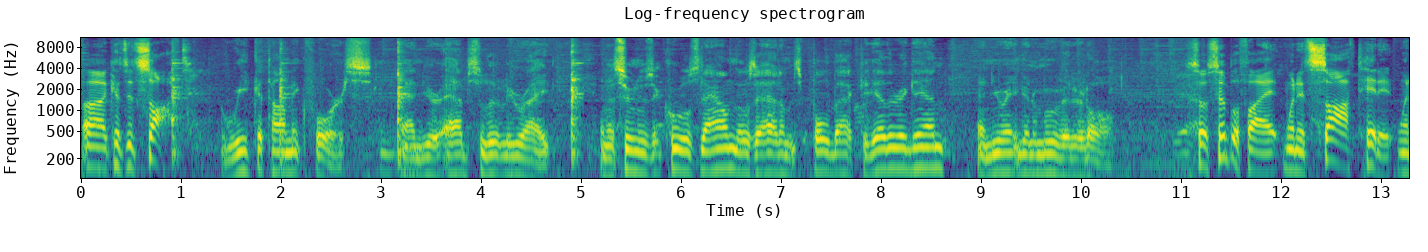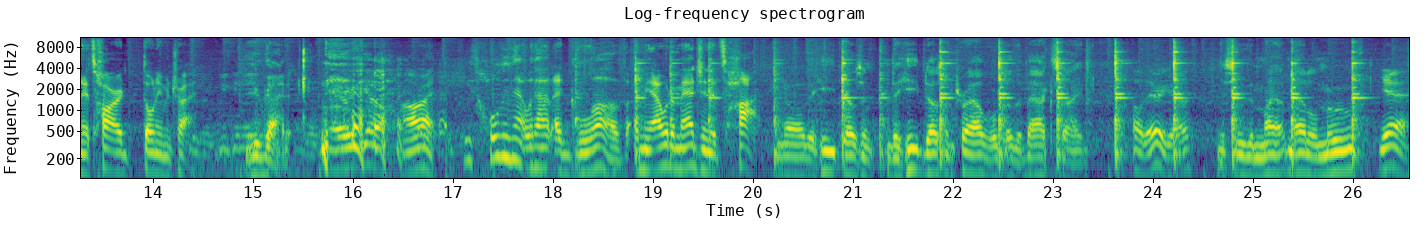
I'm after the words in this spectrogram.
Uh, because it's soft. Weak atomic force, and you're absolutely right. And as soon as it cools down, those atoms pull back together again, and you ain't gonna move it at all. So simplify it. When it's soft, hit it. When it's hard, don't even try. You got it. There we go. All right. He's holding that without a glove. I mean, I would imagine it's hot. No, the heat doesn't. The heat doesn't travel to the backside. Oh, there you go. You see the metal move. Yeah.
